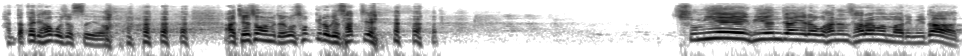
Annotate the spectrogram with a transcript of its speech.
한 따까리 하고 오셨어요. 아 죄송합니다. 이건 속기록에 삭제. 추미애 위원장이라고 하는 사람은 말입니다.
